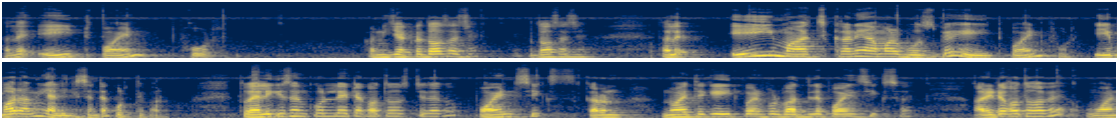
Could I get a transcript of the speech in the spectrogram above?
তাহলে এইট পয়েন্ট ফোর কারণ নিচে একটা দশ আছে দশ আছে। তাহলে এই মাঝখানে আমার বসবে এইট পয়েন্ট ফোর এবার আমি অ্যালিগেশনটা করতে পারব। তো অ্যালিগেশন করলে এটা কত হচ্ছে দেখো? পয়েন্ট সিক্স কারণ নয় থেকে এইট পয়েন্ট ফোর বাদ দিলে পয়েন্ট সিক্স হয়। আর এটা কত হবে? ওয়ান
